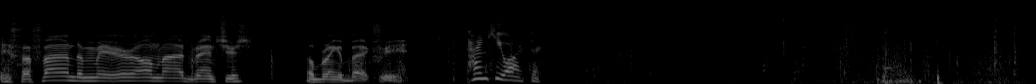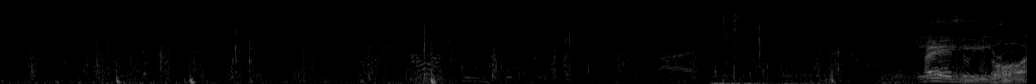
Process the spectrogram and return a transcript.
if I find a mirror on my adventures, I'll bring it back for you. Thank you, Arthur. Hey, boy.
